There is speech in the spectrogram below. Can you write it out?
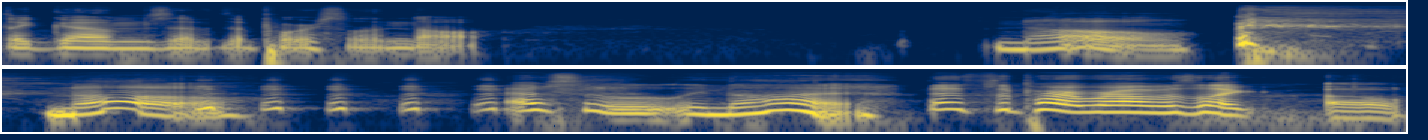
the gums of the porcelain doll. No. No. Absolutely not. That's the part where I was like, oh,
